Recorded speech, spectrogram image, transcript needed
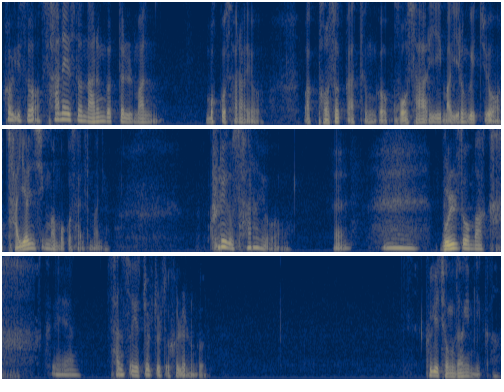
거기서 산에서 나는 것들만 먹고 살아요. 막 버섯 같은 거, 고사리 막 이런 거 있죠. 자연식만 먹고 살더만요. 그래도 살아요. 네? 물도 막 그냥 산속에 쫄쫄쫄 흐르는 거. 그게 정상입니까?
